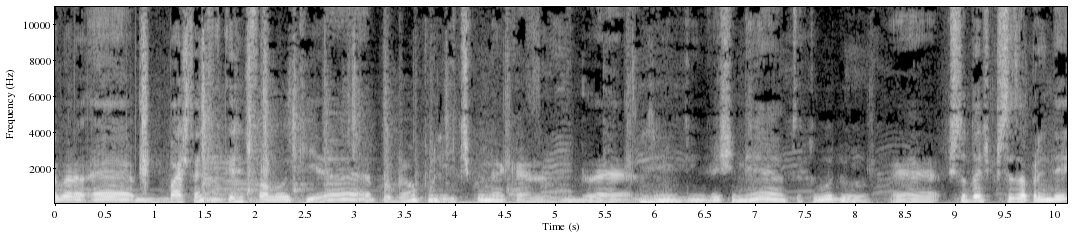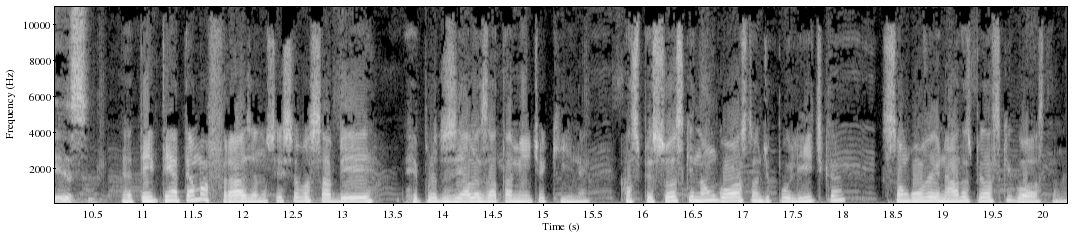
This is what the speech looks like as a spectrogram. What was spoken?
Agora, é, bastante do que a gente falou aqui é problema político, né, cara? É, de, de, investimento e tudo. É, estudante precisa aprender isso? É, tem, tem até uma frase, eu não sei se eu vou saber reproduzir ela exatamente aqui, né? As pessoas que não gostam de política são governadas pelas que gostam, né?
